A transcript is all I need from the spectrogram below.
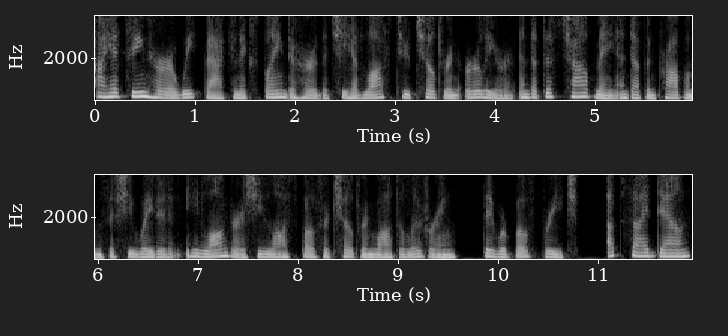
I had seen her a week back and explained to her that she had lost two children earlier and that this child may end up in problems if she waited any longer as she lost both her children while delivering. They were both breech, upside down,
